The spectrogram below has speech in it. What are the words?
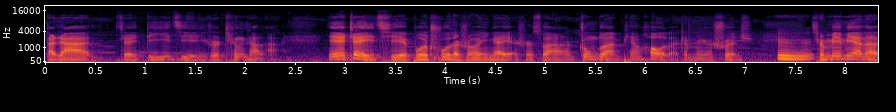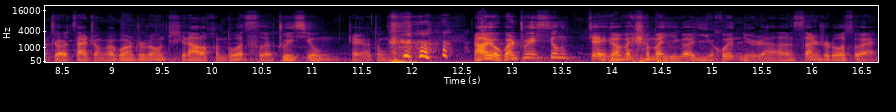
大家这第一季一直听下来，因为这一期播出的时候，应该也是算中段偏后的这么一个顺序。嗯其实咩咩呢，就是在整个过程之中提到了很多次追星这个东西。然后有关追星这个，为什么一个已婚女人三十多岁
